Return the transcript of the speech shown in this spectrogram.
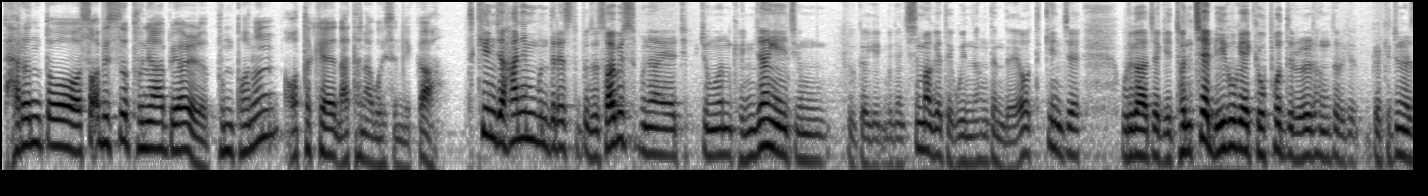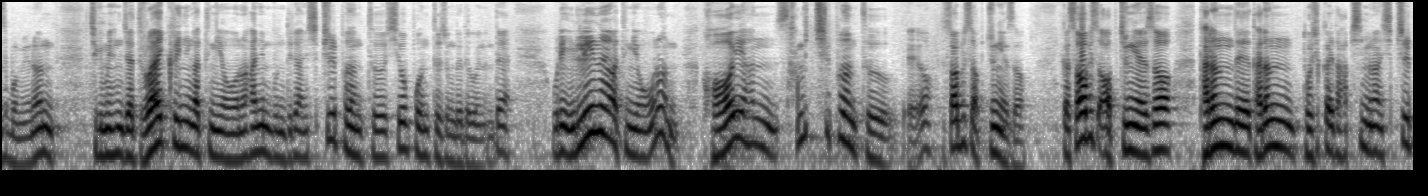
다른 또 서비스 분야별 분포는 어떻게 나타나고 있습니까? 특히 이제 한인분들의 서- 서비스 분야의 집중은 굉장히 지금 그 거기 뭐냐 심하게 되고 있는 상태인데요. 특히 이제 우리가 저기 전체 미국의 교포들을 상대로 그 기준으로 해서 보면은 지금 현재 드라이 클리닝 같은 경우는 한인분들이 한 17% 15% 정도 되고 있는데 우리 일리노이 같은 경우는 거의 한 37%예요. 서비스 업 중에서. 그러니까 서비스 업 중에서 다른 데 다른 도시까지 다 합치면 한 17%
